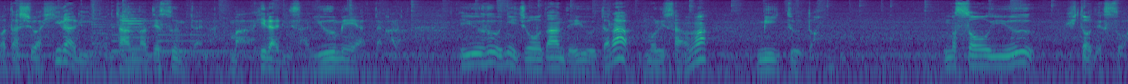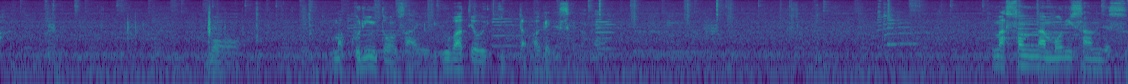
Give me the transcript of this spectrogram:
私はヒラリーの旦那ですみたいな。まあヒラリーさん有名やったから。っていうふうに冗談で言うたら森さんは「MeToo」と、まあ、そういう人ですわ。もう、まあ、クリントンさんより上手をいったわけですけどねまあそんな森さんです、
